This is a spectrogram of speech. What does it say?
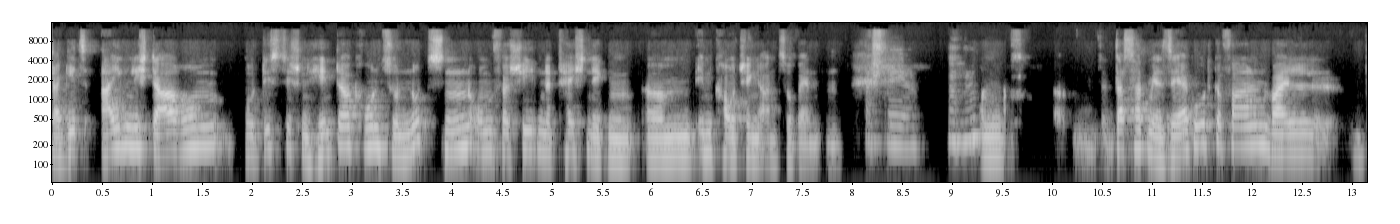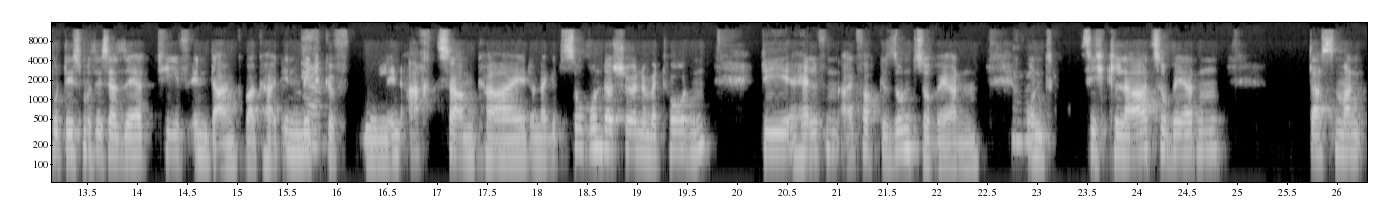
da geht es eigentlich darum, buddhistischen Hintergrund zu nutzen, um verschiedene Techniken ähm, im Coaching anzuwenden. Verstehe. Mhm. Und äh, das hat mir sehr gut gefallen, weil Buddhismus ist ja sehr tief in Dankbarkeit, in Mitgefühl, ja. in Achtsamkeit. Und da gibt es so wunderschöne Methoden, die helfen, einfach gesund zu werden mhm. und sich klar zu werden, dass man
